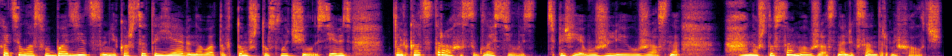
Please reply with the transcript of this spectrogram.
Хотела освободиться, мне кажется, это я виновата в том, что случилось. Я ведь только от страха согласилась. Теперь я его жалею ужасно. Но что самое ужасное, Александр Михайлович,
